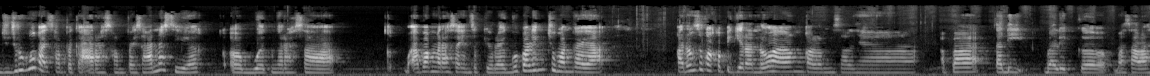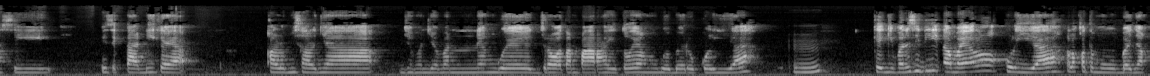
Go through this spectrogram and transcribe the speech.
jujur gue nggak sampai ke arah sampai sana sih ya eh, buat ngerasa apa ngerasa insecure gue paling cuman kayak kadang suka kepikiran doang. Kalau misalnya apa tadi balik ke masalah si fisik tadi kayak kalau misalnya zaman-zaman yang gue jerawatan parah itu yang gue baru kuliah hmm? kayak gimana sih di namanya lo kuliah lo ketemu banyak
